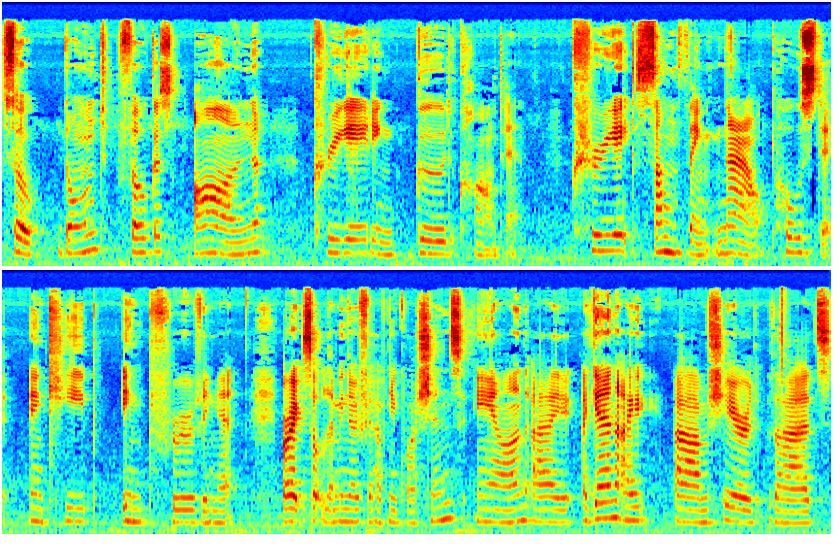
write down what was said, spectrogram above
so don't focus on creating good content. Create something now, post it, and keep improving it. All right, so let me know if you have any questions. And I, again, I um, shared that,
